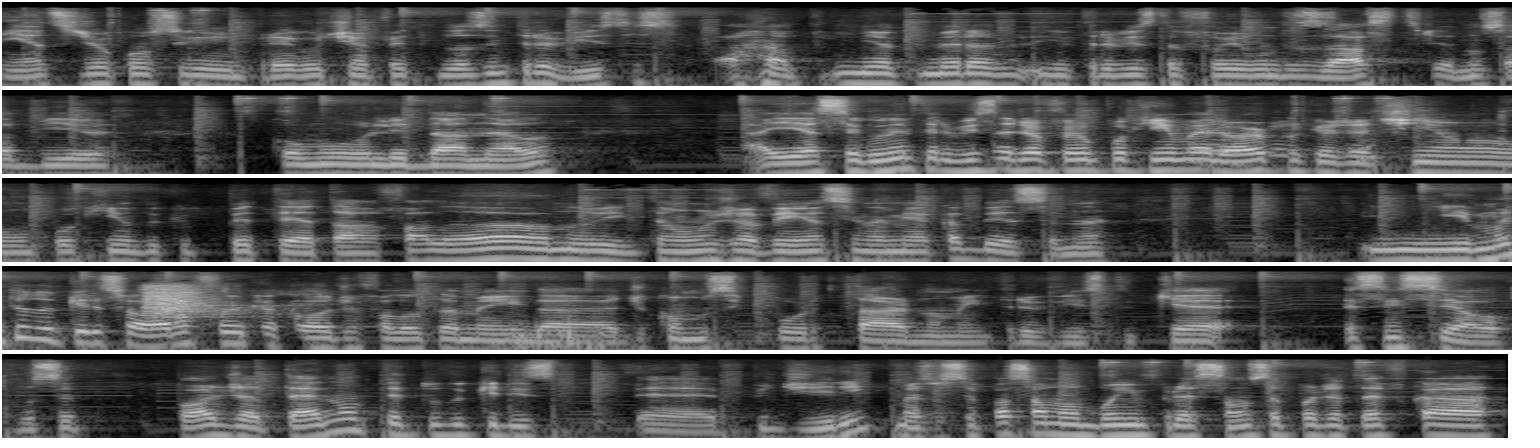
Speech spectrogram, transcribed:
e antes de eu conseguir um emprego, eu tinha feito duas entrevistas. A minha primeira entrevista foi um desastre, eu não sabia como lidar nela. Aí a segunda entrevista já foi um pouquinho melhor, porque eu já tinha um pouquinho do que o PT tava falando, então já veio assim na minha cabeça, né? E muito do que eles falaram foi o que a Cláudia falou também, da, de como se portar numa entrevista, que é essencial. Você pode até não ter tudo que eles é, pedirem, mas se você passar uma boa impressão, você pode até ficar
